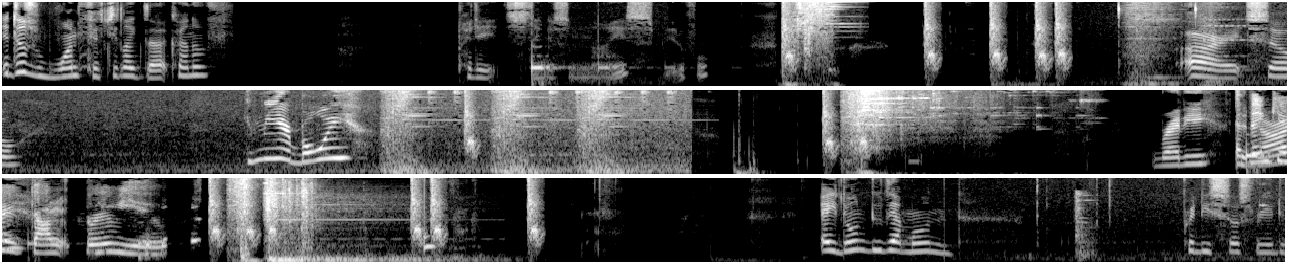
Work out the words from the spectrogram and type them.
it does 150 like that, kind of. Pretty. Is nice, beautiful. All right, so give me your boy. Ready I think die? I got it through you. Hey, don't do that moan. Pretty sus for you to.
